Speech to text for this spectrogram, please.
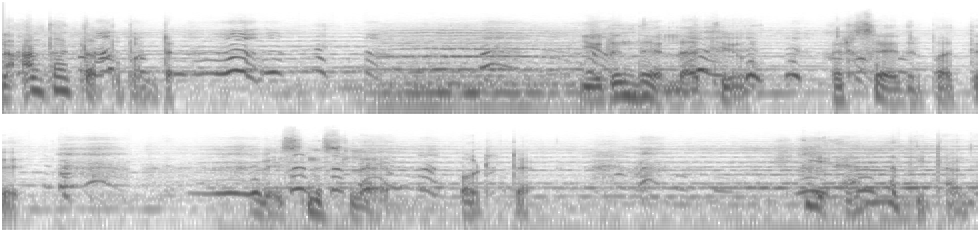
நான் தான் தப்பு பண்ணிட்டேன். இருந்த எல்லாத்தையும் பெருசா எதிர்பார்த்து பிசினஸ்ல போட்டுட்டேன். ஏமாத்திட்டாங்க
